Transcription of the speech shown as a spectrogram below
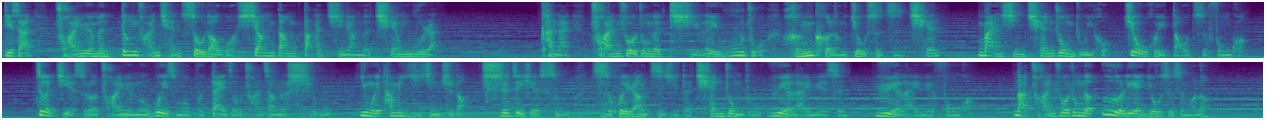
第三，船员们登船前受到过相当大剂量的铅污染。看来，传说中的体内污浊很可能就是指铅。慢性铅中毒以后就会导致疯狂，这解释了船员们为什么不带走船上的食物，因为他们已经知道吃这些食物只会让自己的铅中毒越来越深，越来越疯狂。那传说中的恶念又是什么呢？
